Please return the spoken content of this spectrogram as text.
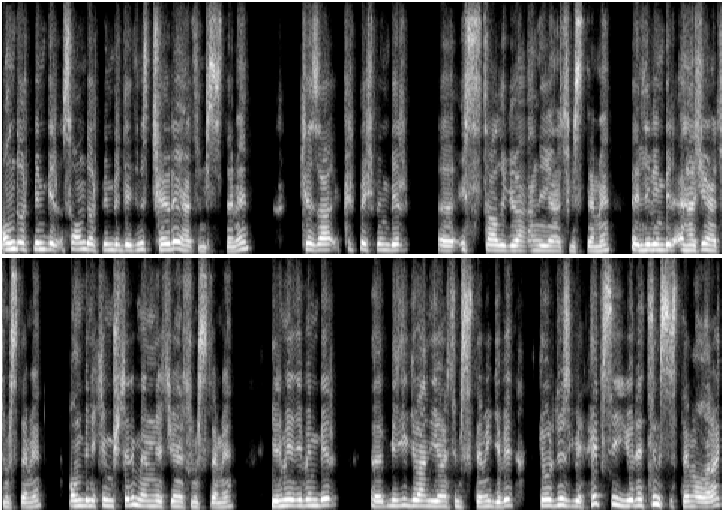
14.001 ise 14.001 dediğimiz çevre yönetim sistemi. Keza 45.001 e, iş sağlığı güvenliği yönetim sistemi, 50.001 enerji yönetim sistemi, 10.002 müşteri memnuniyeti yönetim sistemi, 27.001 e, bilgi güvenliği yönetim sistemi gibi gördüğünüz gibi hepsi yönetim sistemi olarak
